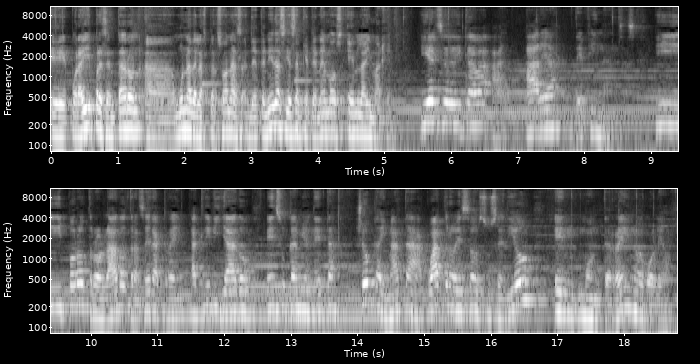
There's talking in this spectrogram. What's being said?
eh, por ahí presentaron a una de las personas detenidas y es el que tenemos en la imagen. Y él se dedicaba al área de finanzas. Y por otro lado, tras ser acribillado en su camioneta, choca y mata a cuatro. Eso sucedió en Monterrey, Nuevo León.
